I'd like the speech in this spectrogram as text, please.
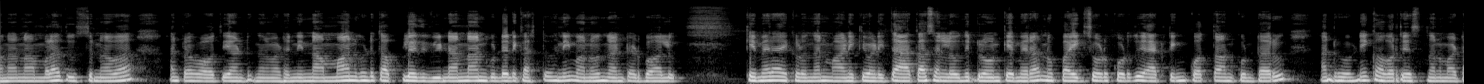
నన్ను అమ్మలా చూస్తున్నావా? అని ప్రభావతి అంటుందనమాట నిన్న అమ్మ అనుకుంటే తప్పులేదు వీడిని అన్న అనుకుంటేనే కష్టం అని మనోజ్ అంటాడు బాలు. కెమెరా ఇక్కడ ఉందని మాణిక్యం అడిగితే ఆకాశంలో ఉంది డ్రోన్ కెమెరా నువ్వు పైకి చూడకూడదు యాక్టింగ్ కొత్త అనుకుంటారు అని రోహిణి కవర్ చేస్తుందనమాట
